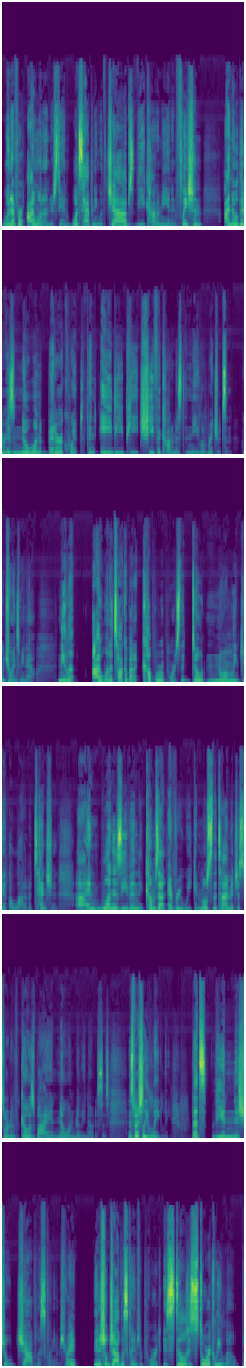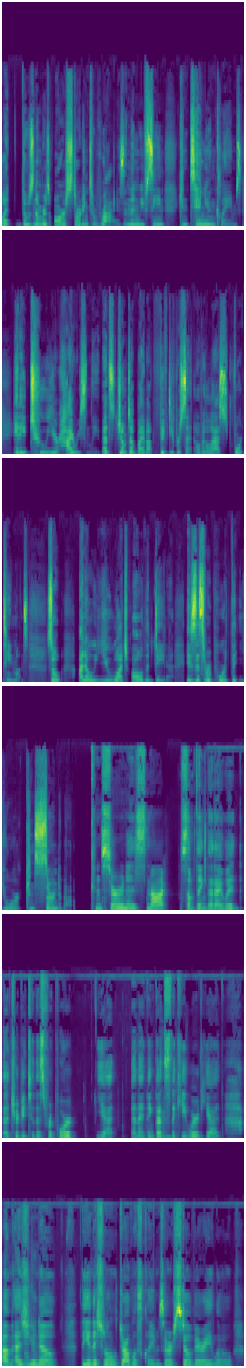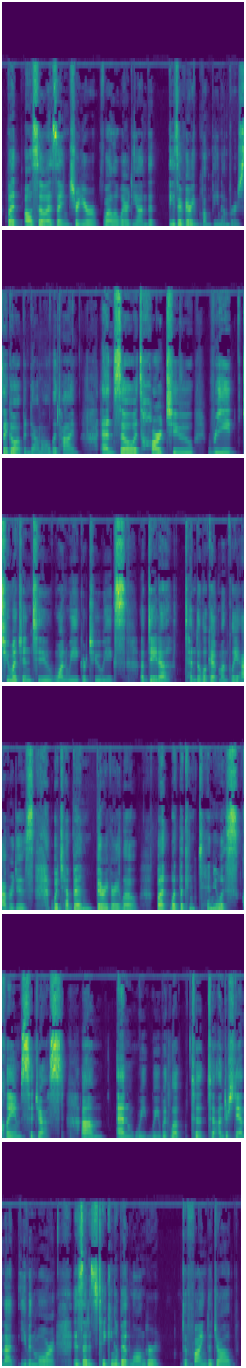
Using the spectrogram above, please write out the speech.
Whenever I want to understand what's happening with jobs, the economy, and inflation, I know there is no one better equipped than ADP chief economist Nela Richardson, who joins me now. Nela, I want to talk about a couple reports that don't normally get a lot of attention. Uh, and one is even, it comes out every week, and most of the time it just sort of goes by and no one really notices, especially lately. That's the initial jobless claims, right? The initial jobless claims report is still historically low, but those numbers are starting to rise. And then we've seen continuing claims hit a two year high recently. That's jumped up by about 50% over the last 14 months. So I know you watch all the data. Is this a report that you're concerned about? Concern is not something that I would attribute to this report yet. And I think that's mm. the key word yet. Um, as okay. you note, the initial jobless claims are still very low. But also, as I'm sure you're well aware, Dion, that these are very bumpy numbers. They go up and down all the time. And so it's hard to read too much into one week or two weeks of data. Tend to look at monthly averages, which have been mm-hmm. very, very low. But what the continuous claims suggest um, and we, we would love to, to understand that even more, is that it's taking a bit longer to find a job.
